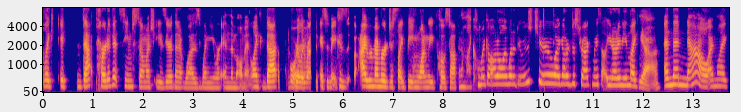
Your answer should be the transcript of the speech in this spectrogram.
like it, that part of it seemed so much easier than it was when you were in the moment. Like that really resonates with me because I remember just like being one week post op and I'm like, oh my God, all I want to do is chew. I got to distract myself. You know what I mean? Like, Yeah. and then now I'm like,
